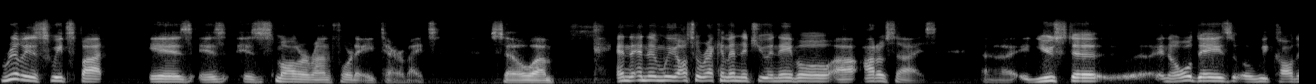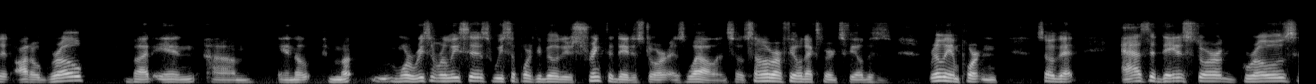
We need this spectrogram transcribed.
really the sweet spot is is is smaller, around four to eight terabytes. So, um, and and then we also recommend that you enable uh, auto size. Uh, it used to, in old days, we called it auto grow, but in um, in, a, in more recent releases, we support the ability to shrink the data store as well. And so some of our field experts feel this is really important so that as the data store grows,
